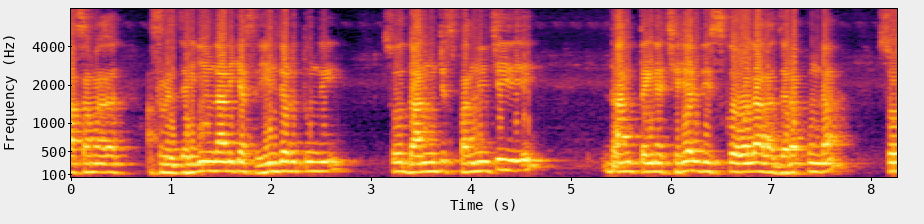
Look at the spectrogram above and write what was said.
ఆ సమ అసలు జరిగిన దానికి అసలు ఏం జరుగుతుంది? సో దాని నుంచి స్పందించి దానికి తగిన చర్యలు తీసుకోవాలి? అలా జరగకుండా. సో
